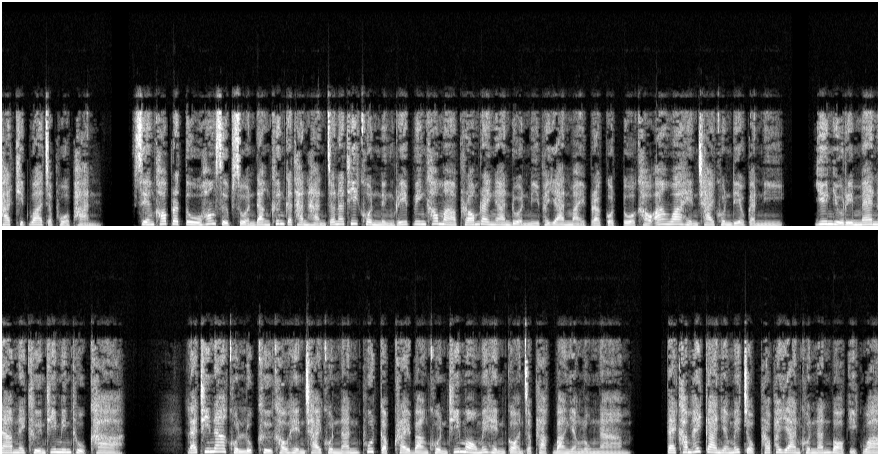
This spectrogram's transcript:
คาดคิดว่าจะพัวพัน เสียงเคาะประตูห้องสืบสวนดังขึ้นกระทันหันเจ้าหน้าที่คนหนึ่งรีบวิ่งเข้ามาพร้อมรายงานด่วนมีพยานใหม่ปรากฏตัวเขาอ้างว่าเห็นชายคนเดียวกันนี้ ยืนอยู่ริมแม่น้ำในคืนที่มิ้นถูกฆ่า และที่น่าขนลุกคือเขาเห็นชายคนนั้นพูดกับใครบางคนที่มองไม่เห็นก่อนจะผลักบางอย่างลงน้ำแต่คำให้การยังไม่จบเพราะพยานคนนั้นบอกอีกว่า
